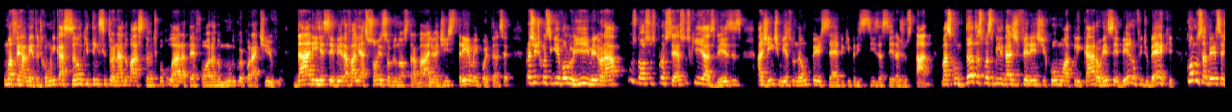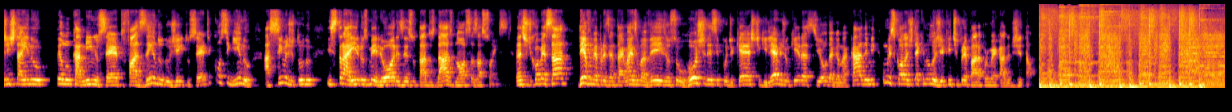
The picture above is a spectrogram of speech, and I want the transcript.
uma ferramenta de comunicação que tem se tornado bastante popular até fora do mundo corporativo. Dar e receber avaliações sobre o nosso trabalho é de extrema importância para a gente conseguir evoluir e melhorar os nossos processos que às vezes a gente mesmo não percebe que precisa ser ajustado. Mas com tantas possibilidades diferentes de como aplicar ou receber um feedback, como saber se a gente está indo pelo caminho certo, fazendo do jeito certo e conseguindo, acima de tudo, extrair os melhores resultados das nossas ações? Antes de começar, devo me apresentar mais uma vez. Eu sou o host desse podcast, Guilherme Junqueira, CEO da Gama Academy, uma escola de tecnologia que te prepara para o mercado digital.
